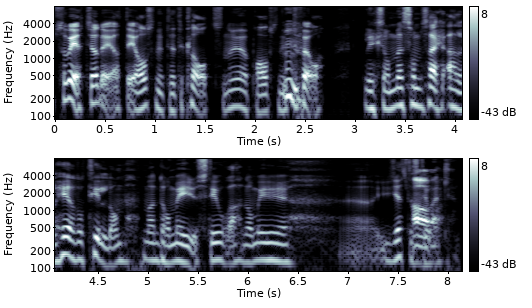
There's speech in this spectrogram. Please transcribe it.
så vet jag det, att det avsnittet är klart, så nu är jag på avsnitt mm. två. Liksom, men som sagt, all heder till dem, men de är ju stora, de är ju uh, jättestora. Ja, verkligen.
